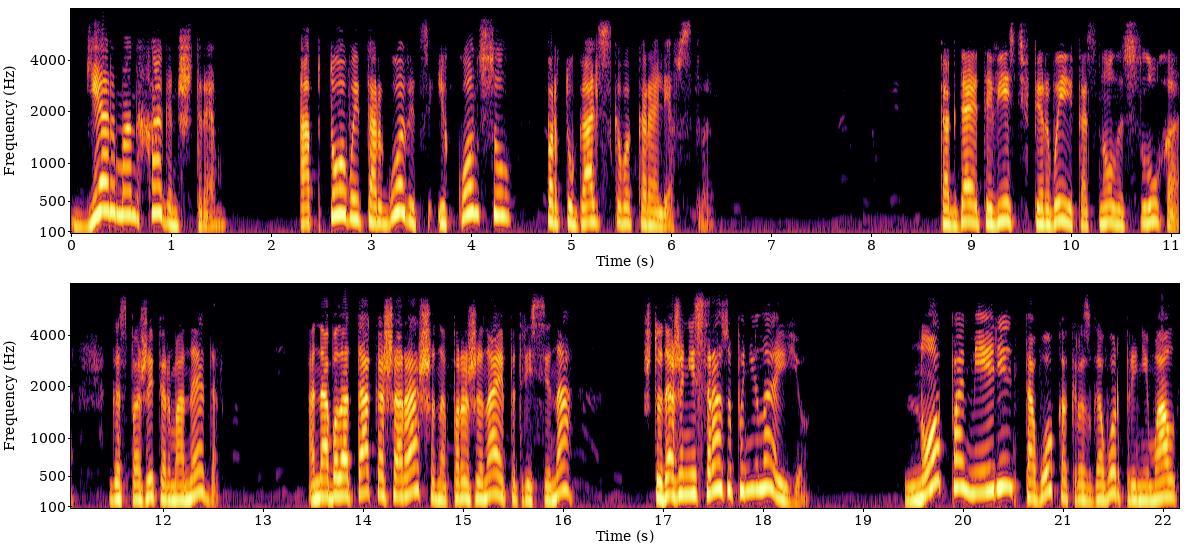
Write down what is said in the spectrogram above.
Герман Хагенштрем, оптовый торговец и консул португальского королевства. Когда эта весть впервые коснулась слуха госпожи Перманедер, она была так ошарашена, поражена и потрясена, что даже не сразу поняла ее. Но по мере того, как разговор принимал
